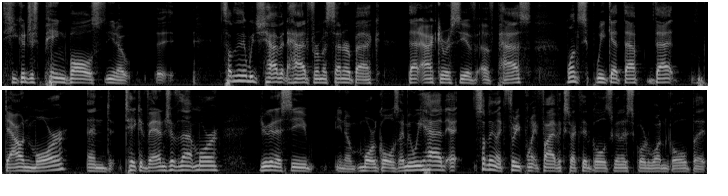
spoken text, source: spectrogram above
He could just ping balls, you know, uh, something that we just haven't had from a center back. That accuracy of, of pass. Once we get that that down more and take advantage of that more, you're gonna see you know more goals. I mean, we had uh, something like 3.5 expected goals. We're gonna scored one goal, but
